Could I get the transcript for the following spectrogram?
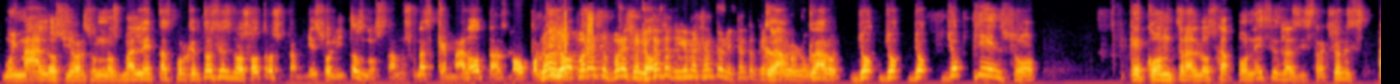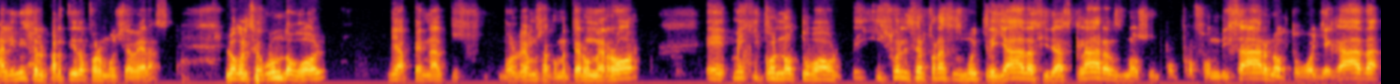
muy malos y ahora son unos maletas, porque entonces nosotros también solitos nos damos unas quemadotas, ¿no? Porque No, yo, no, por eso, por eso, yo- ni tanto que queme al santo, ni tanto que no lo claro, alumbre. claro, yo, yo, yo, yo pienso que contra los japoneses las distracciones al inicio del partido fueron muy severas. Luego el segundo gol, vía penal, pues volvemos a cometer un error. Eh, México no tuvo, y suelen ser frases muy trilladas, ideas claras, no supo profundizar, no tuvo llegada,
